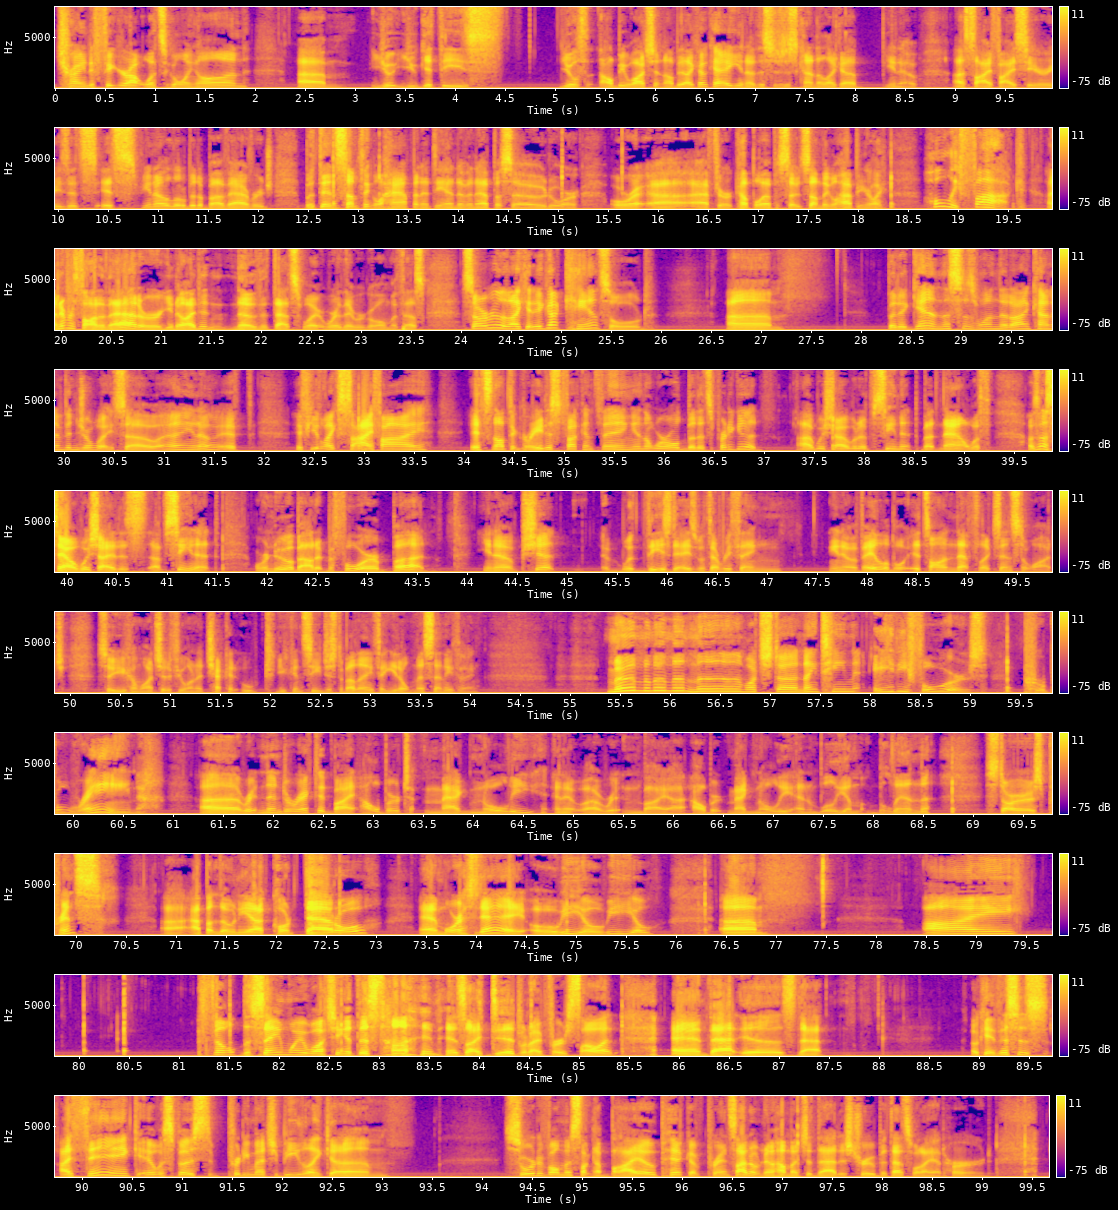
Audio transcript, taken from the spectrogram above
trying to figure out what's going on. Um, you you get these. You'll I'll be watching and I'll be like, okay, you know, this is just kind of like a you know a sci-fi series. It's it's you know a little bit above average, but then something will happen at the end of an episode, or or uh, after a couple episodes, something will happen. You're like, holy fuck! I never thought of that, or you know, I didn't know that that's where, where they were going with this. So I really like it. It got canceled, um, but again, this is one that I kind of enjoy. So uh, you know, if if you like sci-fi, it's not the greatest fucking thing in the world, but it's pretty good. I wish I would have seen it, but now with I was gonna say I wish I had have seen it or knew about it before, but you know, shit. With these days, with everything you know available, it's on Netflix Instant Watch, so you can watch it if you want to check it out. You can see just about anything. You don't miss anything. Mm mm mm mm mm watched uh, 1984's Purple Rain. Uh, written and directed by Albert Magnoli, and it uh, written by uh, Albert Magnoli and William Blinn. Stars Prince, uh, Apollonia Kotero, and Morris Day. Oh, oh, oh. Um, I felt the same way watching it this time as I did when I first saw it, and that is that okay, this is I think it was supposed to pretty much be like um sort of almost like a biopic of Prince. I don't know how much of that is true, but that's what I had heard.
